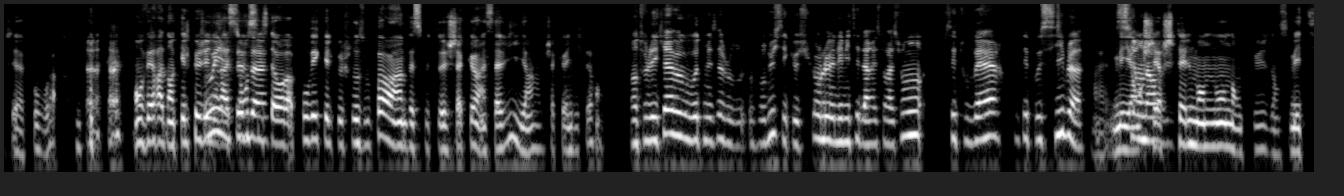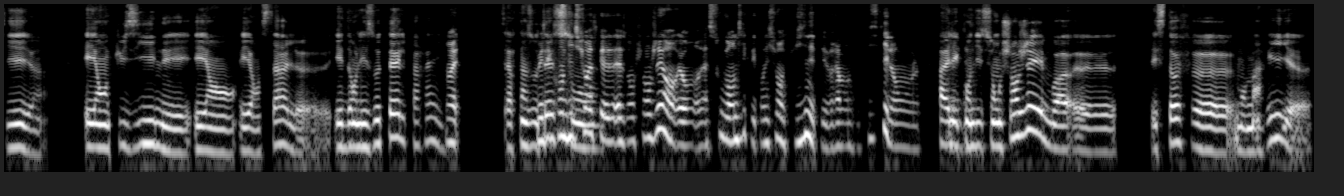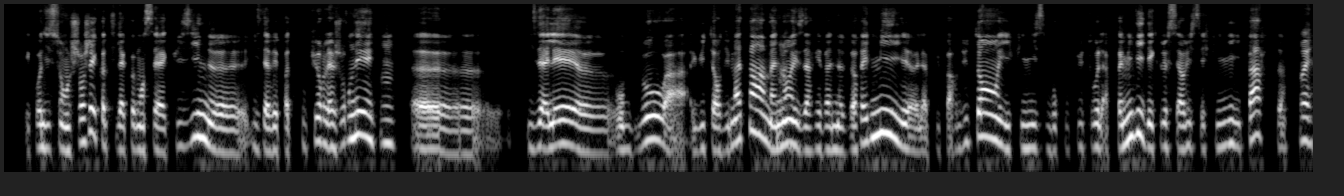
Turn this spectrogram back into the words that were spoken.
C'est à faut voir. On verra dans quelques générations si ça aura prouvé quelque chose ou pas, hein, parce que chacun a sa vie, hein, chacun est différent. En tous les cas, votre message aujourd'hui, c'est que sur le, les métiers de la restauration, c'est ouvert, tout est possible. mais on, cherche tellement de monde en plus dans ce métier, euh, et en cuisine, et, et, en, et en salle, euh, et dans les hôtels, pareil. Ouais. Certains hôtels. Mais les conditions, est-ce qu'elles ont changé? On, a souvent dit que les conditions en cuisine étaient vraiment difficiles. Hein. Ah, les conditions ont changé. Moi, euh, Christophe, euh, mon mari, les conditions ont changé. Quand il a commencé la cuisine, euh, ils n'avaient pas de coupure la journée. Mm. Euh, ils allaient euh, au boulot à 8 heures du matin. Maintenant, mm. ils arrivent à 9h30 la plupart du temps. Ils finissent beaucoup plus tôt l'après-midi. Dès que le service est fini, ils partent. Ouais.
